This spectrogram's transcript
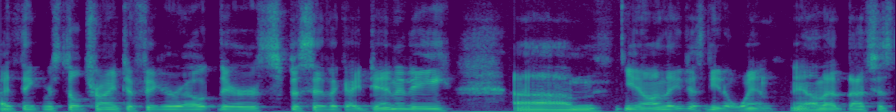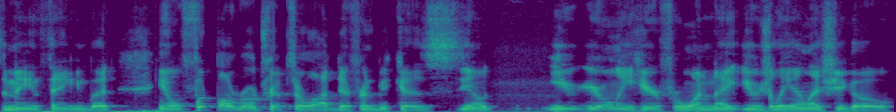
I think we're still trying to figure out their specific identity. Um, you know, and they just need a win. You know, that, that's just the main thing. But, you know, football road trips are a lot different because, you know, you, are only here for one night usually, unless you go,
